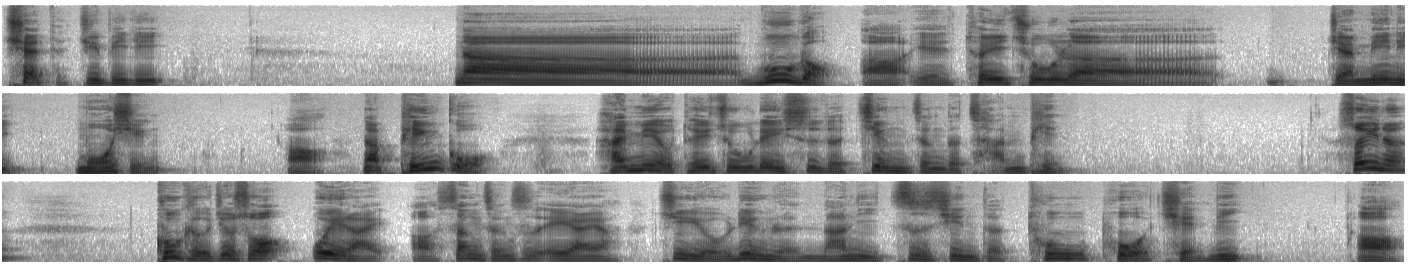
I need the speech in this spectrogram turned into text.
Chat GPT，那 Google 啊也推出了 Gemini 模型，啊、那苹果还没有推出类似的竞争的产品，所以呢。库克就说：“未来啊，生成式 AI 啊，具有令人难以置信的突破潜力啊！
